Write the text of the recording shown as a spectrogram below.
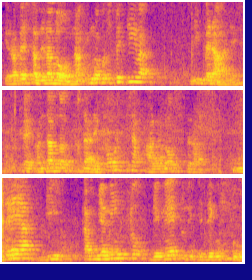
che è la festa della donna, in una prospettiva liberale, cioè andando a dare forza alla nostra idea di cambiamento dei metodi e dei costumi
